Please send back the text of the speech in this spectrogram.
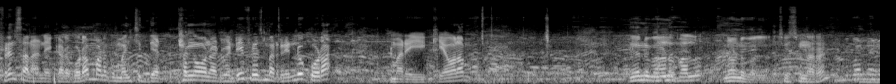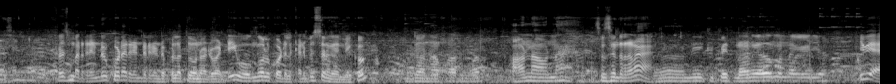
ఫ్రెండ్స్ అలానే ఇక్కడ కూడా మనకు మంచి దట్టంగా ఉన్నటువంటి ఫ్రెండ్స్ మరి రెండు కూడా మరి కేవలం రెండు పళ్ళు. రెండు పళ్ళు. చూస్తున్నారా? ఫ్రెండ్స్ మరి రెండు కూడా రెండు రెండు పిల్లతో ఉన్నటువంటి ఒంగోలు కోడలు కనిపిస్తుంది కదా మీకు అవునా అవునా? చూసింటారా నీకు పెట్టినాను కదా మొన్న వీడియో. ఇవే?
